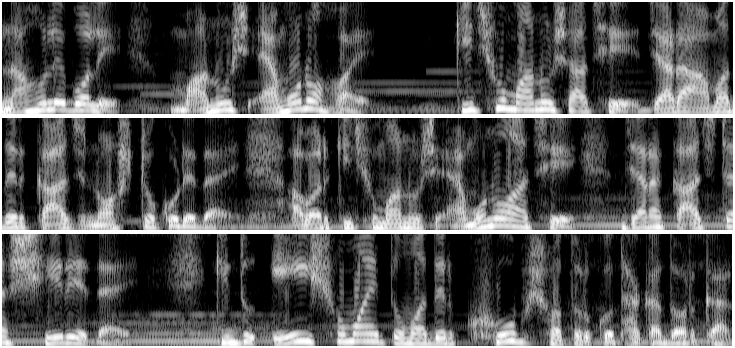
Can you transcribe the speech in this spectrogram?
না হলে বলে মানুষ এমনও হয় কিছু মানুষ আছে যারা আমাদের কাজ নষ্ট করে দেয়। আবার কিছু মানুষ এমনও আছে যারা কাজটা সেরে দেয়। কিন্তু এই সময় তোমাদের খুব সতর্ক থাকা দরকার।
